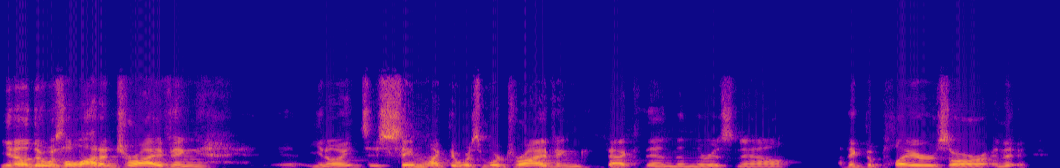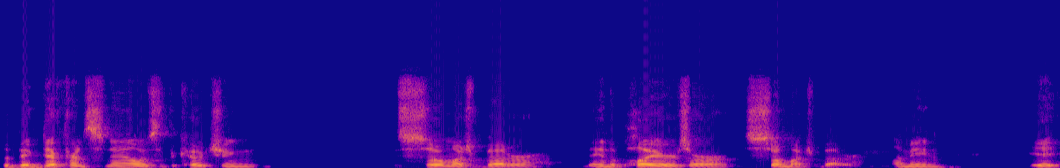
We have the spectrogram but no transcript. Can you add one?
you know there was a lot of driving you know it just seemed like there was more driving back then than there is now i think the players are and the, the big difference now is that the coaching is so much better and the players are so much better i mean it,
